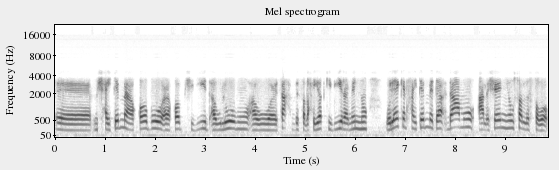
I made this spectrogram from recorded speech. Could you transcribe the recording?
آه، مش هيتم عقابه عقاب شديد أو لومه أو سحب صلاحيات كبيرة منه ولكن هيتم دعمه علشان يوصل للصواب.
